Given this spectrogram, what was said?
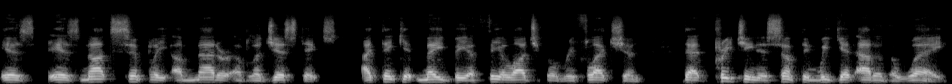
is is not simply a matter of logistics. I think it may be a theological reflection that preaching is something we get out of the way,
